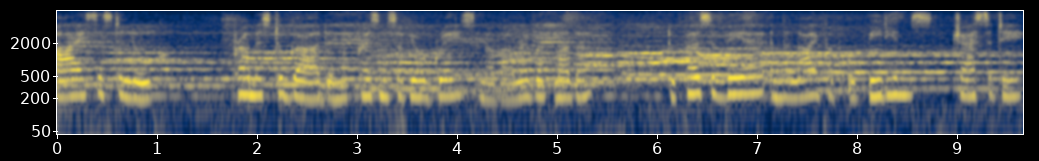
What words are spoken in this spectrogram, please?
I, Sister Luke, promise to God in the presence of your grace and of our Reverend Mother to persevere in the life of obedience, chastity,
